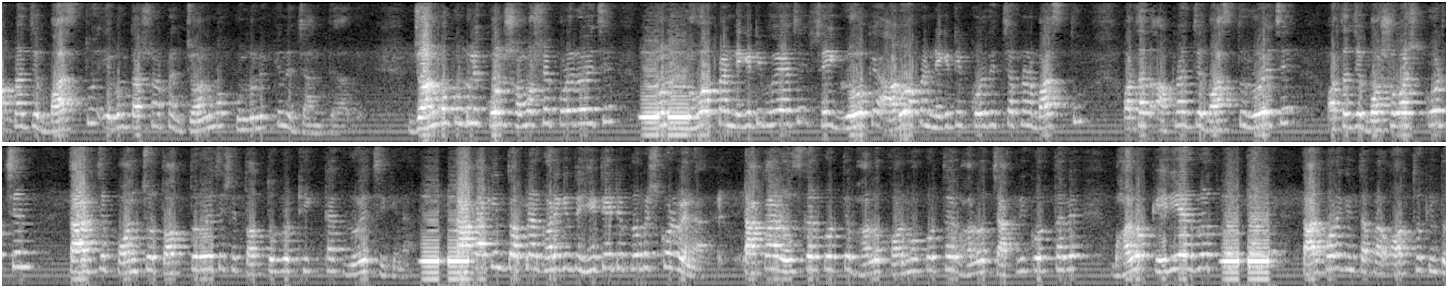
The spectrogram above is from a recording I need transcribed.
আপনার যে বাস্তু এবং তার সঙ্গে আপনার জন্ম কুণ্ডলী কিন্তু জানতে হবে। জন্মকুণ্ডলী কোন সমস্যায় পড়ে রয়েছে, কোন গ্রহ আপনার নেগেটিভ হয়ে আছে, সেই গ্রহকে আরও আপনার নেগেটিভ করে দিচ্ছে আপনার বাস্তু। অর্থাৎ আপনার যে বাস্তু রয়েছে, অর্থাৎ যে বসবাস করছেন তার যে পঞ্চ তত্ত্ব রয়েছে সেই তত্ত্বগুলো ঠিকঠাক রয়েছে কিনা? টাকা কিন্তু আপনার ঘরে কিন্তু হেঁটে হেঁটে প্রবেশ করবে না। টাকা রোজগার করতে ভালো কর্ম করতে হবে ভালো চাকরি করতে হবে ভালো কেরিয়ার গ্রোথ করতে হবে তারপরে কিন্তু আপনার অর্থ কিন্তু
